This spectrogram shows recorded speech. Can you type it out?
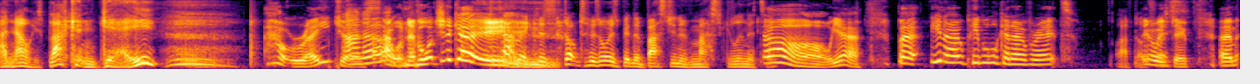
And now he's black and gay. Outrageous! I know. I will never watch it again. Exactly, Because Doctor Who's always been a bastion of masculinity. Oh yeah, but you know people will get over it. I've no they always do. Um,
